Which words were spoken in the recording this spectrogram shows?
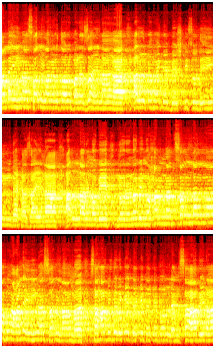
আলাইহি ওয়াসাল্লামের দরবারে যায় না। আলকামাকে বেশ কিছুদিন দেখা যায় না। আল্লাহর নবী, নূর নবী মোহাম্মদ সাল্লাল্লাহু আলাইহি ওয়াসাল্লাম সাহাবীদেরকে ডেকে ডেকে বললেন, সাহাবীরা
